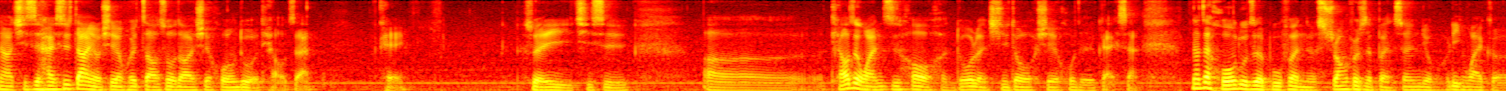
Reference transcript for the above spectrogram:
那其实还是当然有些人会遭受到一些活动度的挑战。OK，所以其实呃调整完之后，很多人其实都有些获得改善。那在活动度这个部分呢，StrongFirst 本身有另外一个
